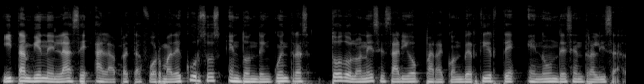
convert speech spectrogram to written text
y también enlace a la plataforma de cursos en donde encuentras todo lo necesario para convertirte en un descentralizado.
